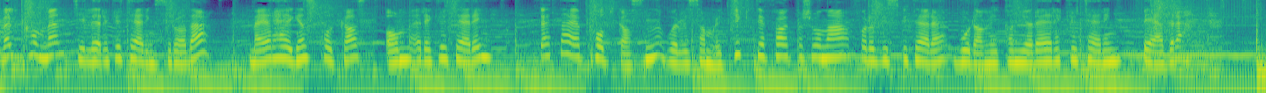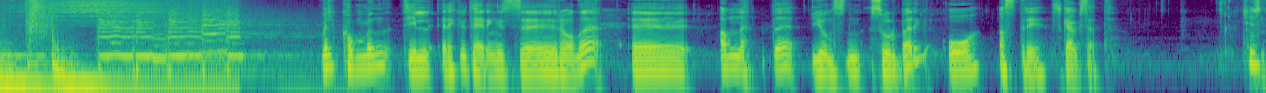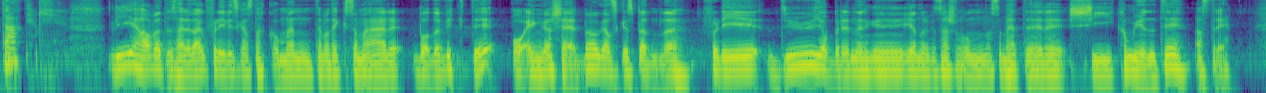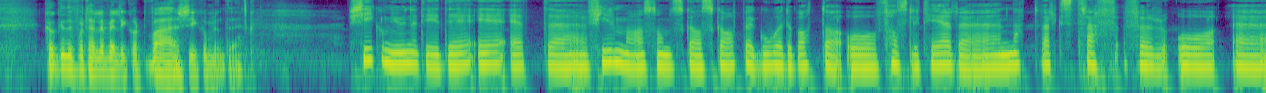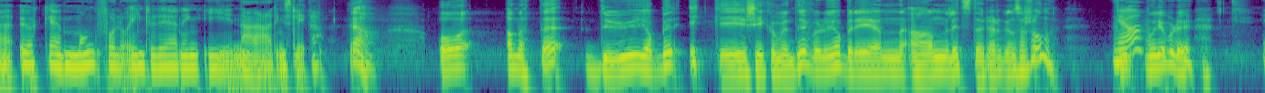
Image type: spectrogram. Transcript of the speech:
Velkommen til Rekrutteringsrådet, Meyer Haugens podkast om rekruttering. Dette er podkasten hvor vi samler dyktige fagpersoner for å diskutere hvordan vi kan gjøre rekruttering bedre. Velkommen til Rekrutteringsrådet. Eh, Anette Johnsen Solberg og Astrid Skaugseth. Tusen takk. Vi har møttes her i dag fordi vi skal snakke om en tematikk som er både viktig og engasjerende og ganske spennende. Fordi du jobber i en, organisasjon som heter Ski Community, Astrid. Kan ikke du fortelle veldig kort, hva er Ski Community? Ski Community det er et uh, firma som skal skape gode debatter og fasilitere nettverkstreff for å uh, øke mangfold og inkludering i næringslivet. Ja, og Anette, du jobber ikke i Ski Community, for du jobber i en annen, litt større organisasjon. Hvor, Ja. hvor jobber du?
